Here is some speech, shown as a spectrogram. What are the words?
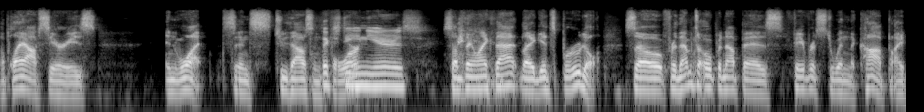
a playoff series in what since 2004, Sixteen years. something like that. Like it's brutal. So for them to open up as favorites to win the cup, I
